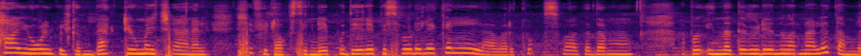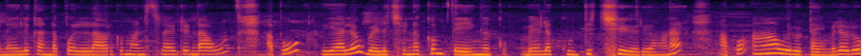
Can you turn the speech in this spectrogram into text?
Hi all welcome back to my channel Shefi ടോക്സിന്റെ പുതിയൊരു എപ്പിസോഡിലേക്ക് എല്ലാവർക്കും സ്വാഗതം. അപ്പോൾ ഇന്നത്തെ വീഡിയോ എന്ന് പറഞ്ഞാൽ തമ്പനയിൽ കണ്ടപ്പോൾ എല്ലാവർക്കും മനസ്സിലായിട്ടുണ്ടാവും. അപ്പോൾ അറിയാലോ വെളിച്ചെണ്ണക്കും തേങ്ങക്കും വില കുതിച്ചേറുകയാണ് അപ്പോൾ ആ ഒരു ടൈമിൽ ഒരു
